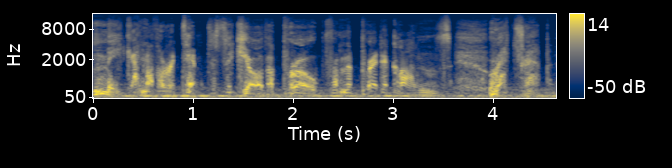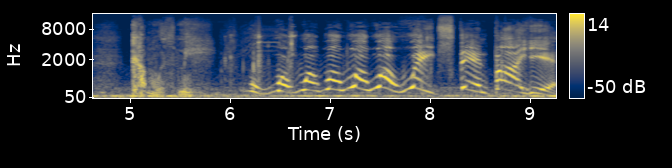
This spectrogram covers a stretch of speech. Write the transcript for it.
make another attempt to secure the probe from the Predacons. Rattrap, come with me. Whoa, whoa, whoa, whoa, whoa! Wait, stand by here!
